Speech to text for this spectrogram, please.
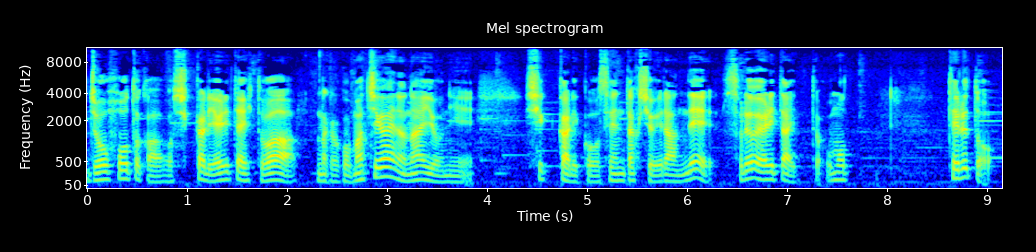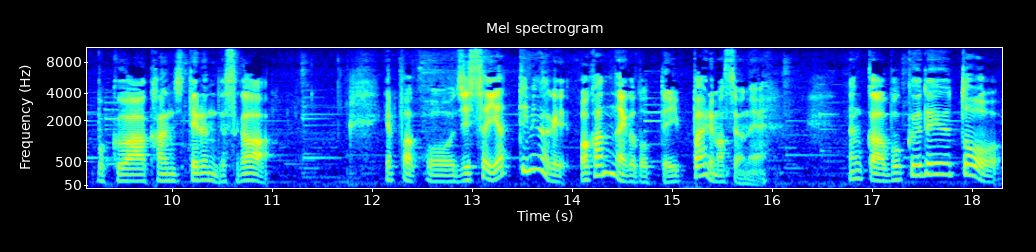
情報とかをしっかりやりたい人はなんかこう間違いのないようにしっかりこう選択肢を選んでそれをやりたいと思ってると僕は感じてるんですがやっぱこう実際やってみなきゃ分かんないことっていっぱいありますよね。なんか僕で言うと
